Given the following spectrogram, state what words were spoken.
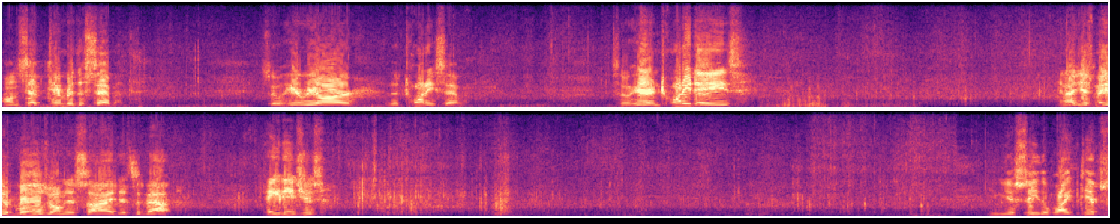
On September the 7th, so here we are the 27th. So here in 20 days, and I just made a bulge on this side that's about eight inches. You can just see the white tips.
